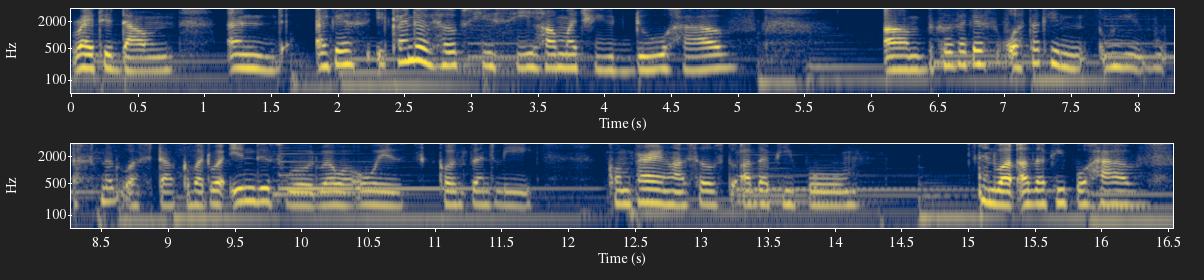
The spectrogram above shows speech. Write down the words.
write it down. And i guess it kind of helps you see how much you do have um, because I guess we're stuck in we, we not we're stuck, but we're in this world where we're always constantly comparing ourselves to other people and what other people have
